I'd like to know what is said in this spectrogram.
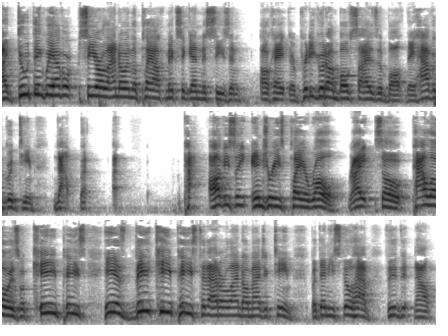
I do think we have a, see Orlando in the playoff mix again this season. Okay, they're pretty good on both sides of the ball. They have a good team. Now, uh, obviously injuries play a role, right? So Paolo is a key piece. He is the key piece to that Orlando Magic team. But then you still have now.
